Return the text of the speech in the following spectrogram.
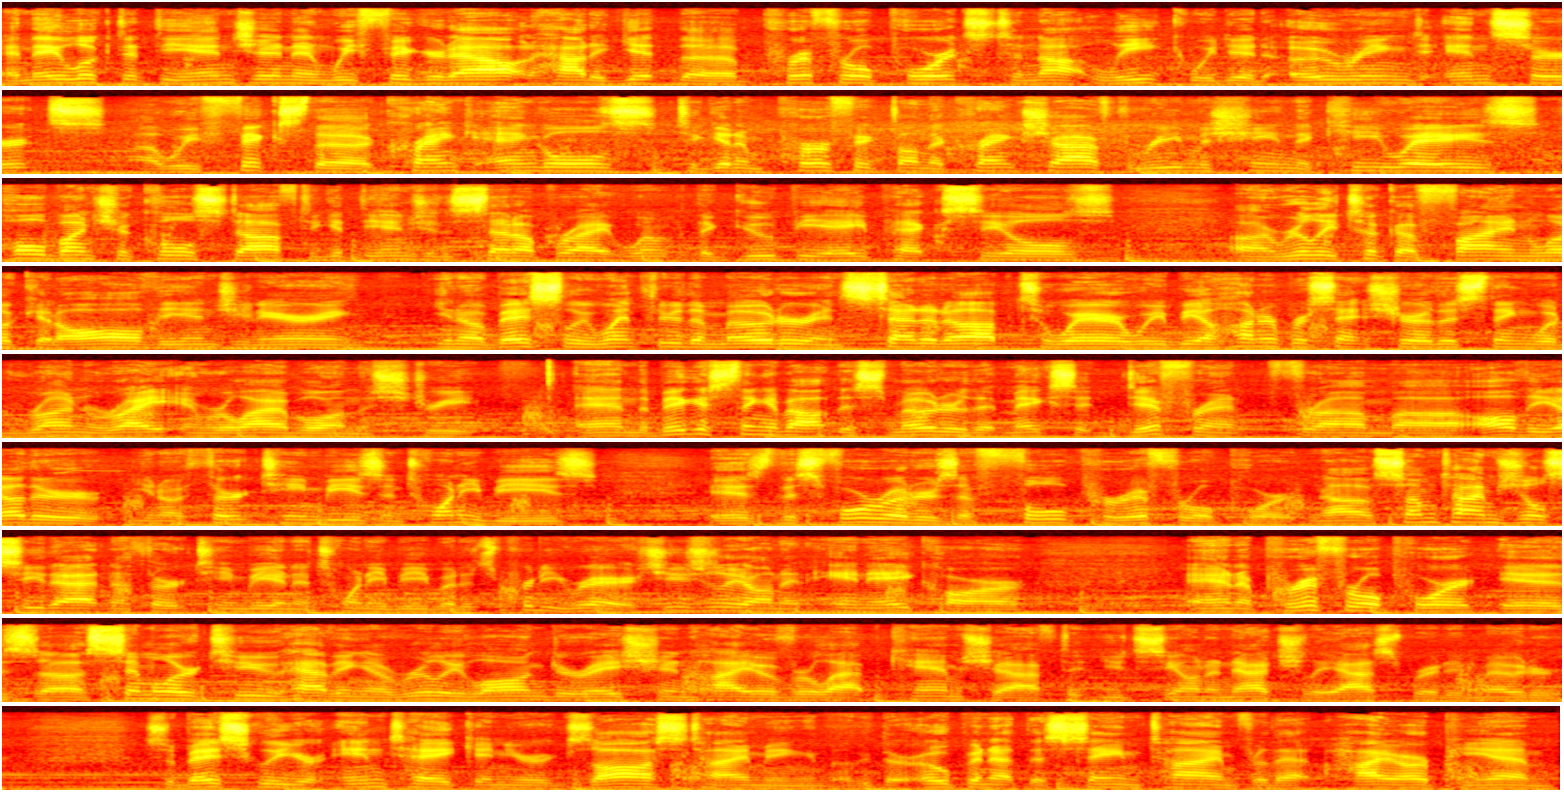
And they looked at the engine and we figured out how to get the peripheral ports to not leak. We did O-ringed inserts. Uh, we fixed the crank angles to get them perfect on the crankshaft, remachined the keyways, a whole bunch of cool stuff to get the engine set up right. Went with the Goopy Apex seals, uh, really took a fine look at all the engineering. You know, basically went through the motor and set it up to where we'd be 100% sure this thing would run right and reliable on the street. And the biggest thing about this motor that makes it different from uh, all the other, you know, 13Bs and 20Bs is this four rotor is a full peripheral port. Now, sometimes you'll see that in a 13B and a 20B, but it's pretty rare. It's usually on an NA car and a peripheral port is uh, similar to having a really long duration, high overlap camshaft that you'd see on a naturally aspirated motor. So basically your intake and your exhaust timing, they're open at the same time for that high RPM.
